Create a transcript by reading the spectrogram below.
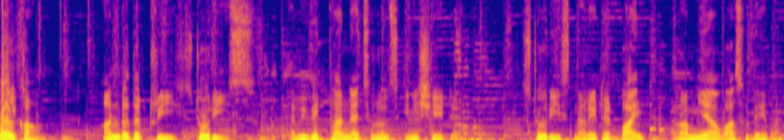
Welcome under the tree stories a Vivikta Naturals initiative stories narrated by Ramya Vasudevan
